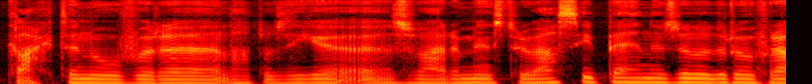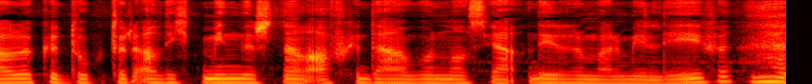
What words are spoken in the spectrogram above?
klachten over, uh, laten we zeggen, zware menstruatiepijnen zullen door een vrouwelijke dokter allicht minder snel afgedaan worden als ja, leren er maar mee leven. Ja.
